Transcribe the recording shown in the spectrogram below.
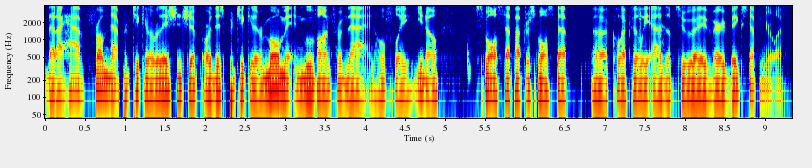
that I have from that particular relationship or this particular moment and move on from that and hopefully you know small step after small step uh, collectively adds up to a very big step in your life.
